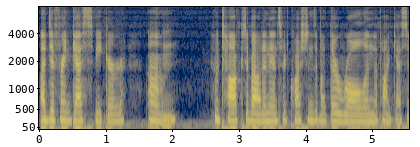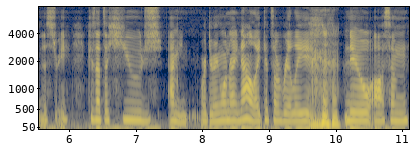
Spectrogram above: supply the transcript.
a different guest speaker. Um, who talked about and answered questions about their role in the podcast industry because that's a huge i mean we're doing one right now like it's a really new awesome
